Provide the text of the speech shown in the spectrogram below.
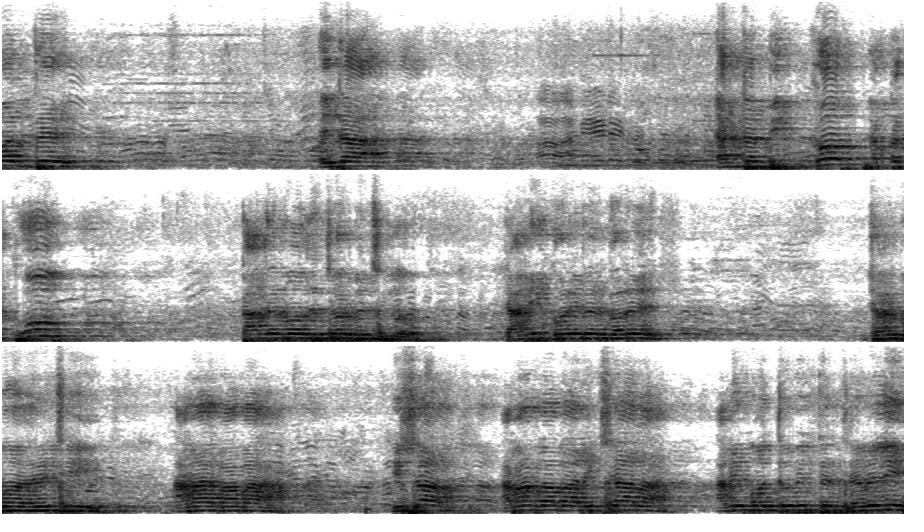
মধ্যে এটা একটা বিক্ষোভ, একটা খুব তাদের মধ্যে জন্মেছিল জানি গরিবের ঘরে জন্ম হয়েছি, আমার বাবা কৃষক, আমার বাবা রিক্সাওয়ালা, আমি মধ্যবিত্তের ফ্যামিলি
